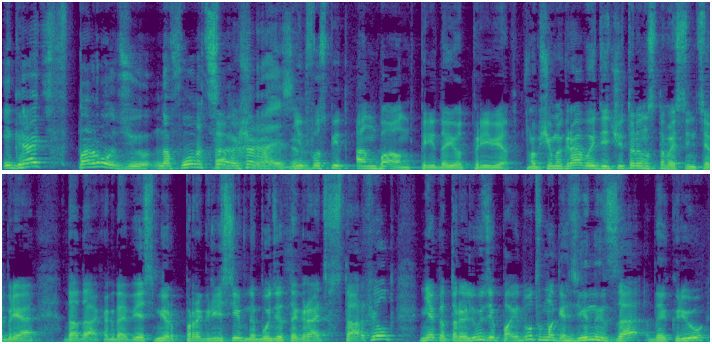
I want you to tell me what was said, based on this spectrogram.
играть в пародию на Forza Там Horizon? Need for Speed Unbound передает привет. В общем, игра выйдет 14 14 сентября, да-да, когда весь мир прогрессивно будет играть в Starfield, некоторые люди пойдут в магазины за The Crew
